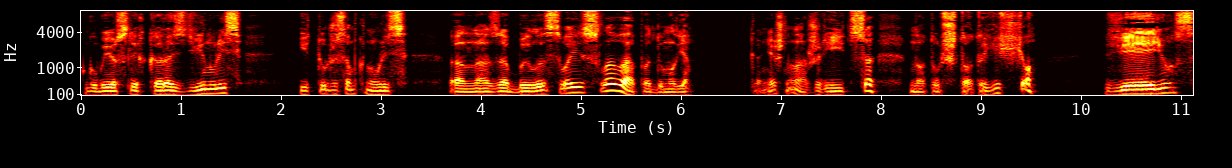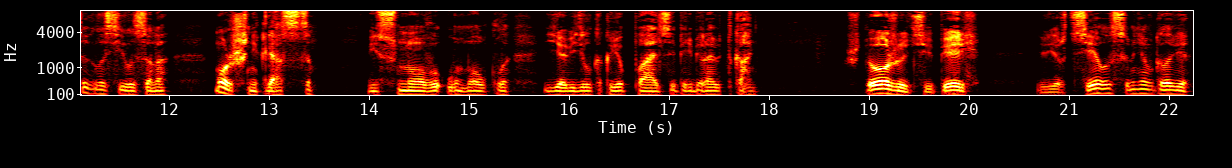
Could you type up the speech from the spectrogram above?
Губы ее слегка раздвинулись и тут же сомкнулись. Она забыла свои слова, — подумал я. Конечно, она жрица, но тут что-то еще. Верю, согласилась она, можешь не клясться. И снова умолкла. Я видел, как ее пальцы перебирают ткань. Что же теперь? Вертелось у меня в голове.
